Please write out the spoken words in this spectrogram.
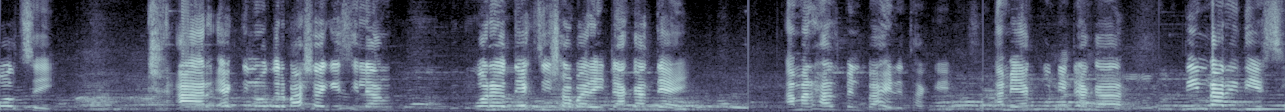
বলছে। আর একদিন ওদের বাসায় গেছিলাম, পরেও দেখছি সবার এই টাকা দেয়। আমার হাজবেন্ড বাইরে থাকে। আমি এক কোটি টাকা তিনবারই দিয়েছি।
